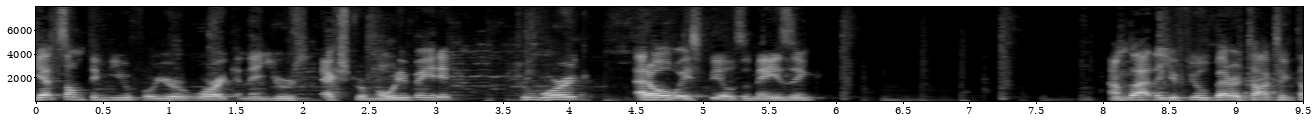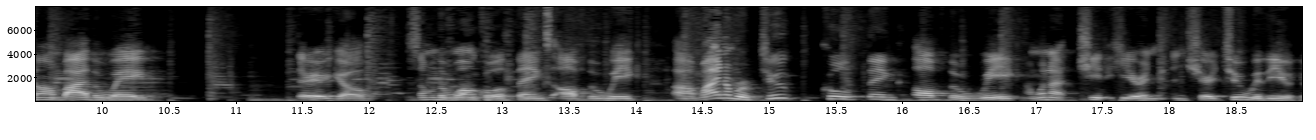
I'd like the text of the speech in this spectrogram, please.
get something new for your work and then you're extra motivated to work. That always feels amazing. I'm glad that you feel better, Toxic Tom. By the way, there you go. Some of the one cool things of the week. Uh, my number two cool thing of the week, I'm gonna cheat here and, and share two with you,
